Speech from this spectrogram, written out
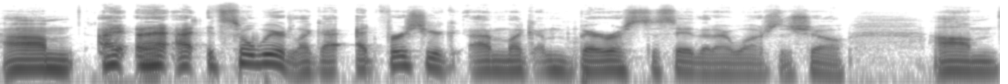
Um, I, I it's so weird. Like I, at first, you're, I'm like embarrassed to say that I watched the show. Um,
